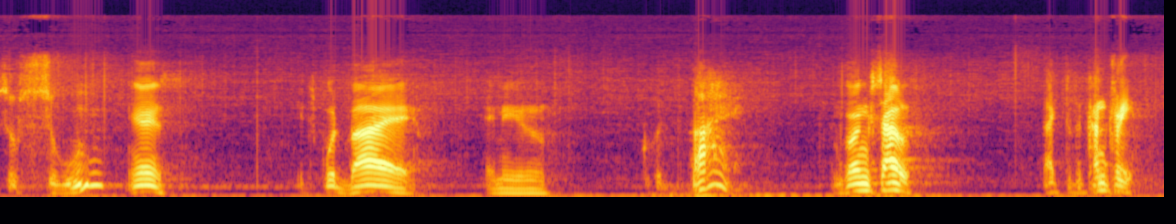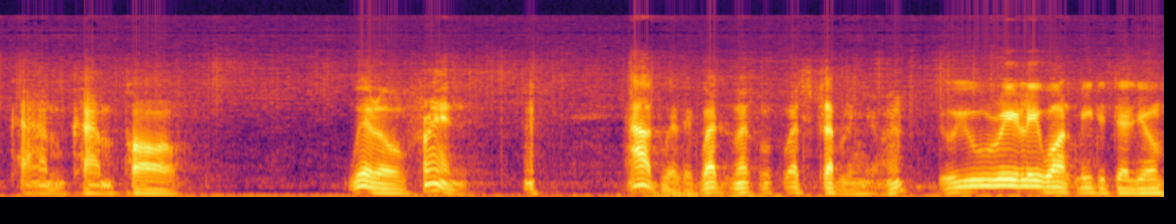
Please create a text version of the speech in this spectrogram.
So soon? Yes. It's goodbye, Emile. Goodbye? I'm going south. Back to the country. Come, come, Paul. We're old friends. Out with it. What, what, what's troubling you, huh? Do you really want me to tell you?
